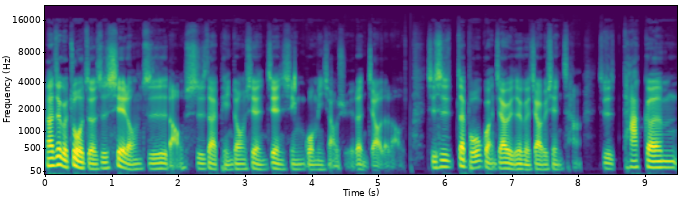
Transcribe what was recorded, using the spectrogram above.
那这个作者是谢龙之老师，在屏东县建新国民小学任教的老师。其实，在博物馆教育这个教育现场，就是他跟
